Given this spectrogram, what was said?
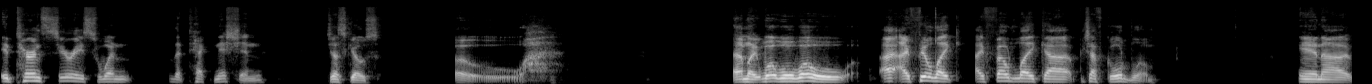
it turns serious when the technician just goes, Oh. I'm like, whoa, whoa, whoa. I, I feel like I felt like uh, Jeff Goldblum in uh,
